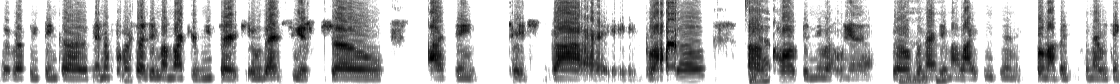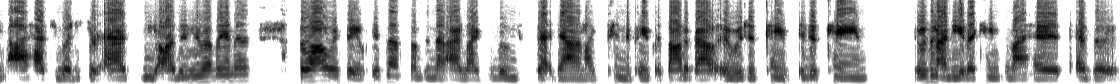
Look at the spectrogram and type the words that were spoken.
would roughly think of. And of course, I did my market research. It was actually a show I think pitched by Bravo uh, yep. called the New Atlanta. So mm-hmm. when I did my licensing for my business and everything, I had to register as we are the New Atlanta. So I always say it's not something that I like really sat down and like pen and paper thought about. It was just came. It just came. It was an idea that came to my head as a,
